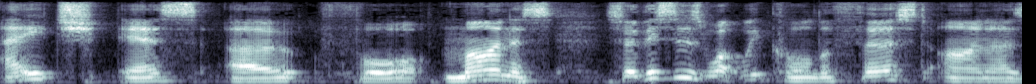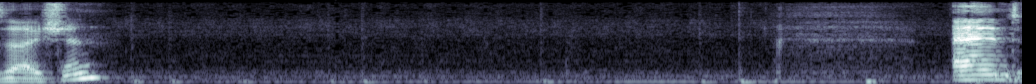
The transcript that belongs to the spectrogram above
HSO4 minus. So this is what we call the first ionization. And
